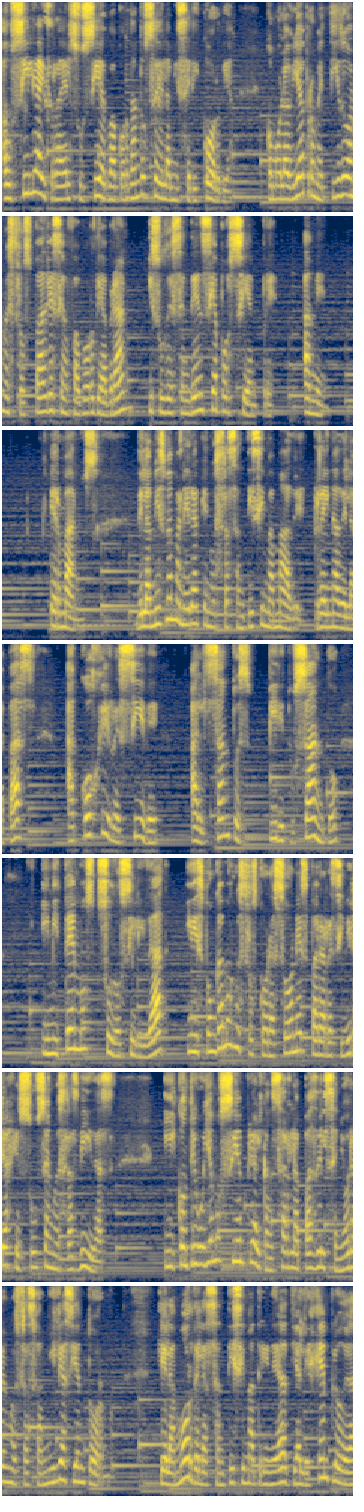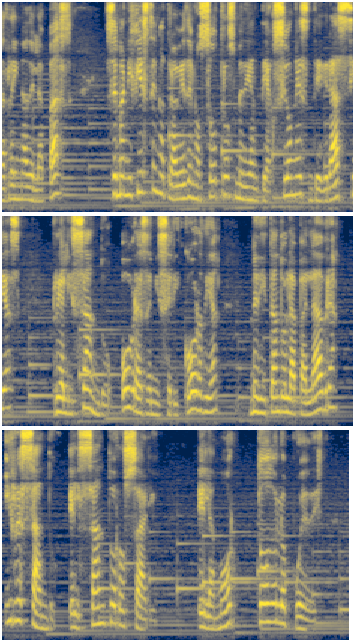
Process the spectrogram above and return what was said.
Auxilia a Israel su siervo acordándose de la misericordia, como lo había prometido a nuestros padres en favor de Abraham y su descendencia por siempre. Amén. Hermanos, de la misma manera que nuestra Santísima Madre, Reina de la Paz, acoge y recibe al Santo Espíritu Santo, Imitemos su docilidad y dispongamos nuestros corazones para recibir a Jesús en nuestras vidas y contribuyamos siempre a alcanzar la paz del Señor en nuestras familias y entorno. Que el amor de la Santísima Trinidad y el ejemplo de la Reina de la Paz se manifiesten a través de nosotros mediante acciones de gracias, realizando obras de misericordia, meditando la palabra y rezando el Santo Rosario. El amor todo lo puede.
